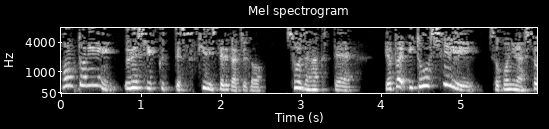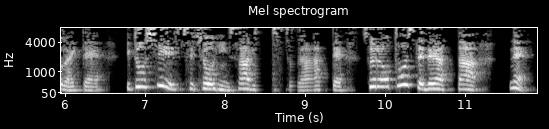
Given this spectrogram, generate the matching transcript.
本当に嬉しくってスッキリしてるかというと、そうじゃなくて、やっぱり愛おしいそこには人がいて、愛おしい商品、サービスがあって、それを通して出会ったね、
